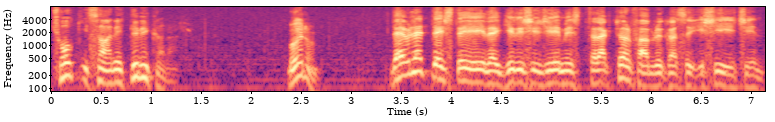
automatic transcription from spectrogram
Çok isabetli bir karar. Buyurun. Devlet desteğiyle girişeceğimiz traktör fabrikası işi için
